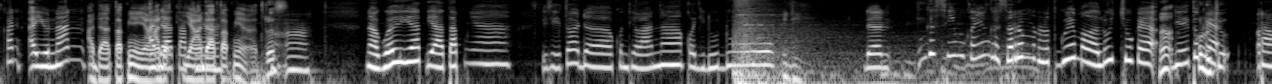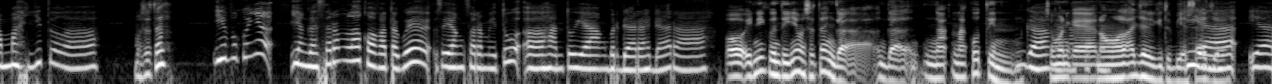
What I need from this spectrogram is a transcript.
kan ayunan Ada atapnya yang Ada ada, yang ada atapnya. atapnya. Terus Heeh. Nah, gue lihat di atapnya. Di situ ada kuntilanak lagi duduk. ini. Dan enggak sih mukanya enggak serem menurut gue malah lucu kayak Hah, dia itu kayak lucu? ramah gitu loh. Maksudnya? Iya pokoknya yang enggak serem lah kalau kata gue yang serem itu eh, hantu yang berdarah-darah. Oh, ini kuntinya maksudnya nggak nggak nggak nakutin. Enggak. Cuman kayak nakutin. nongol aja gitu biasa iya, aja. Iya.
